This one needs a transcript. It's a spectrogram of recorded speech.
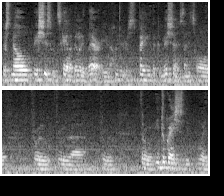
there's no issues with scalability there, you know, you're just paying the commissions, and it's all through, through, uh, through, through integrations with,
